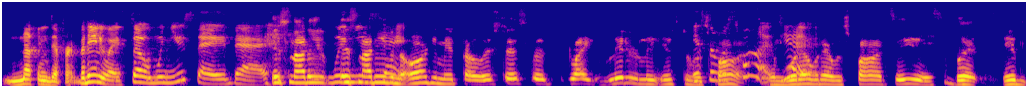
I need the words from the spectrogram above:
nothing different. But anyway, so when you say that It's not even. It's you not even the argument though. It's just the like literally. It's the It's the response, response, and yeah. whatever that response is. But it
